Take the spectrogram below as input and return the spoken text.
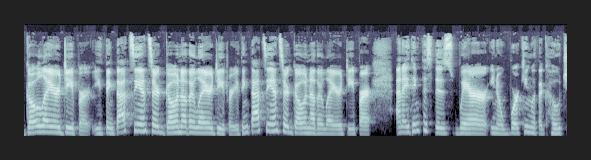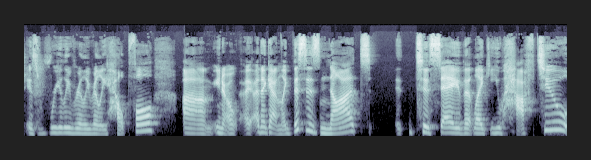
go layer deeper. You think that's the answer, go another layer deeper. You think that's the answer, go another layer deeper. And I think this is where, you know, working with a coach is really, really, really helpful. Um, you know, and again, like this is not to say that like you have to,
